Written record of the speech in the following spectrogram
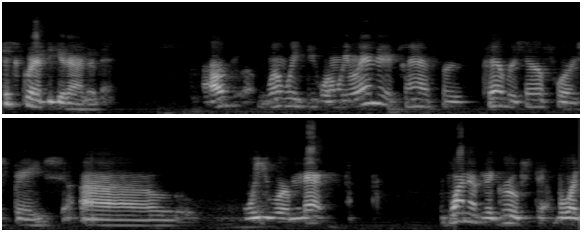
just glad to get out of. Our, when we when we landed at Transfer, Travis Air Force Base, uh, we were met. One of the groups that was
